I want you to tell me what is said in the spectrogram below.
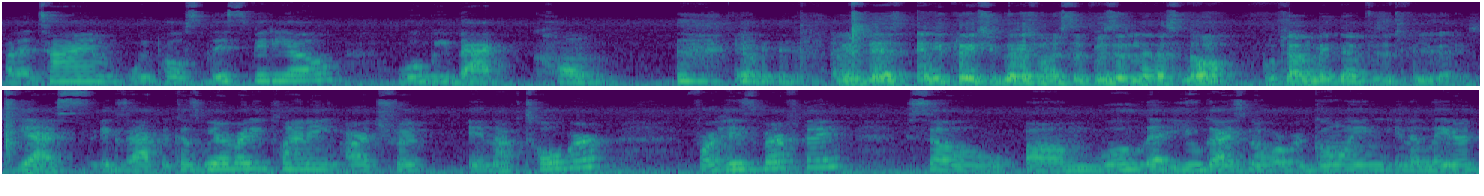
by the time we post this video, we'll be back home. yep. And if there's any place you guys want us to visit, let us know. We'll try to make that visit for you guys. Yes, exactly. Because we're already planning our trip in October for his birthday. So um, we'll let you guys know where we're going in a later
